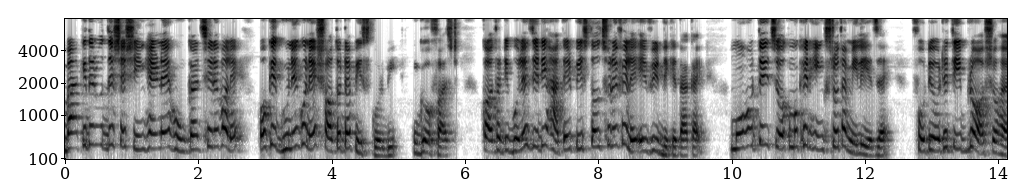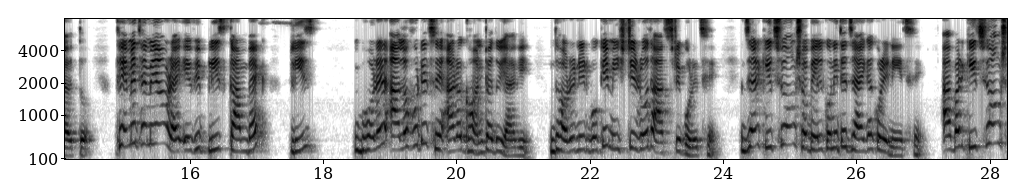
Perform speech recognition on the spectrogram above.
বাকিদের উদ্দেশ্যে সিংহের ন্যায় হুঙ্কার ছেড়ে বলে, ওকে গুনে গুনে শতটা পিস করবি। গো ফার্স্ট কথাটি বলে জেডি হাতের পিস্তল ছুঁড়ে ফেলে এভির দিকে তাকায়। মুহূর্তেই চোখ মুখের হিংস্রতা মিলিয়ে যায়। ফুটে ওঠে তীব্র অসহায়ত্ব। থেমে থেমে আমরা, Avi please come back please ভোরের আলো ফুটেছে আরও ঘণ্টা দুই আগে। ধরনীর বুকে মিষ্টির রোদ আশ্রে পড়েছে। যার কিছু অংশ বেলকনিতে জায়গা করে নিয়েছে। আবার কিছু অংশ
